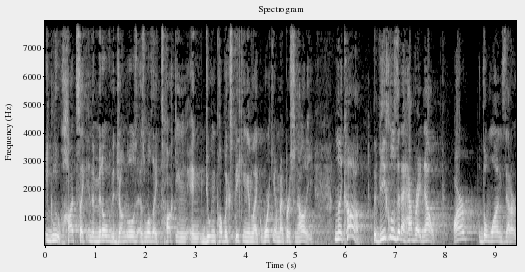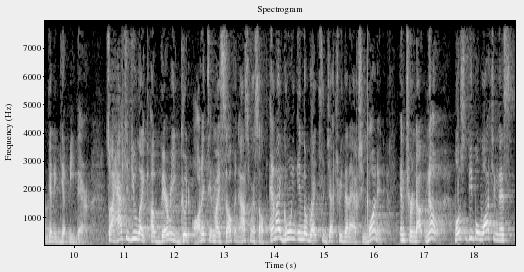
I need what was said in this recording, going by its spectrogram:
igloo huts, like in the middle of the jungles, as well as like talking and doing public speaking and like working on my personality. I'm like, huh, the vehicles that I have right now are the ones that are going to get me there. So I had to do like a very good audit in myself and ask myself, am I going in the right trajectory that I actually wanted? And it turned out no most of the people watching this,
